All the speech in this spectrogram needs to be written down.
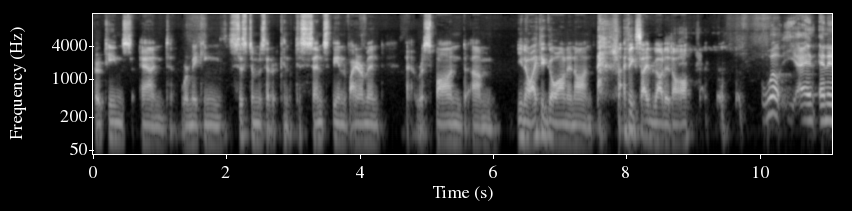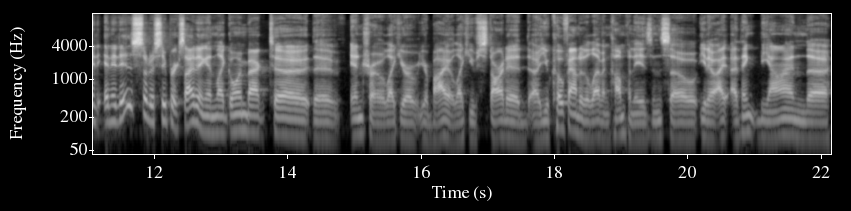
proteins. And we're making systems that are, can to sense the environment, uh, respond. Um, you know, I could go on and on. I'm excited about it all. Well, and and it and it is sort of super exciting, and like going back to the intro, like your your bio, like you've started, uh, you co-founded eleven companies, and so you know, I, I think beyond the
